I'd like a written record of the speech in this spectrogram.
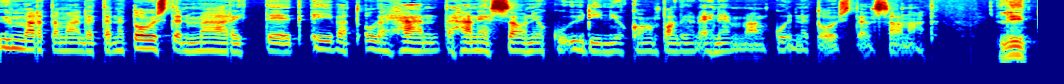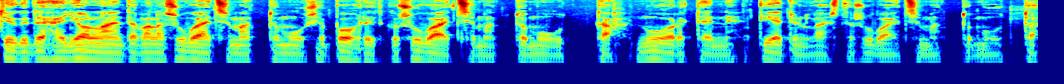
ymmärtämään, että ne toisten määritteet eivät ole häntä. Hänessä on joku ydin, joka on paljon enemmän kuin ne toisten sanat. Liittyykö tähän jollain tavalla suvaitsemattomuus ja pohditko suvaitsemattomuutta, nuorten tietynlaista suvaitsemattomuutta?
